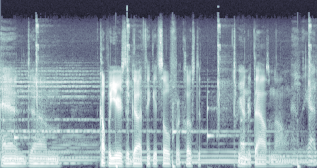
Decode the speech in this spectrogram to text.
and um, a couple years ago, I think it sold for close to three hundred thousand dollars. Oh my god.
